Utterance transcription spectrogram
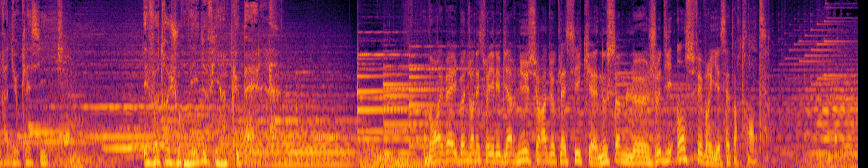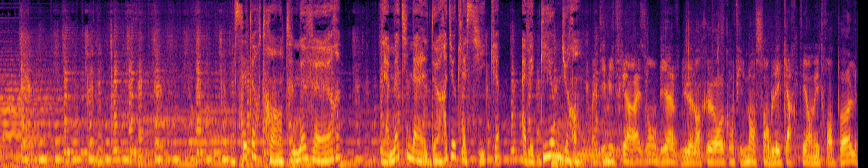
Radio Classique. Et votre journée devient plus belle. Bon réveil, bonne journée, soyez les bienvenus sur Radio Classique. Nous sommes le jeudi 11 février, 7h30. 7h30, 9h, la matinale de Radio Classique avec Guillaume Durand. Dimitri a raison, bienvenue. Alors que le reconfinement semble écarté en métropole,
